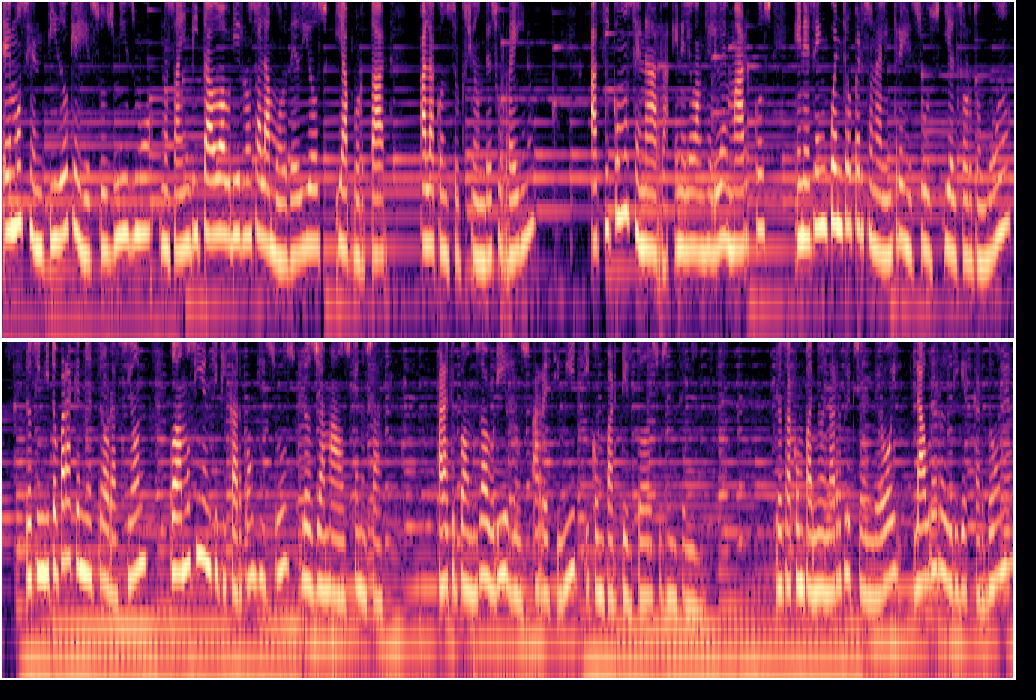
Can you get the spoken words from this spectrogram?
hemos sentido que Jesús mismo nos ha invitado a abrirnos al amor de Dios y aportar a la construcción de su reino? Así como se narra en el Evangelio de Marcos, en ese encuentro personal entre Jesús y el sordomudo, los invito para que en nuestra oración podamos identificar con Jesús los llamados que nos hace, para que podamos abrirnos a recibir y compartir todas sus enseñanzas. Los acompañó en la reflexión de hoy Laura Rodríguez Cardona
